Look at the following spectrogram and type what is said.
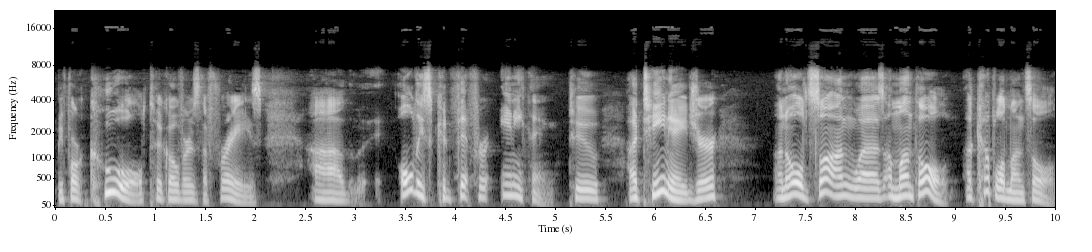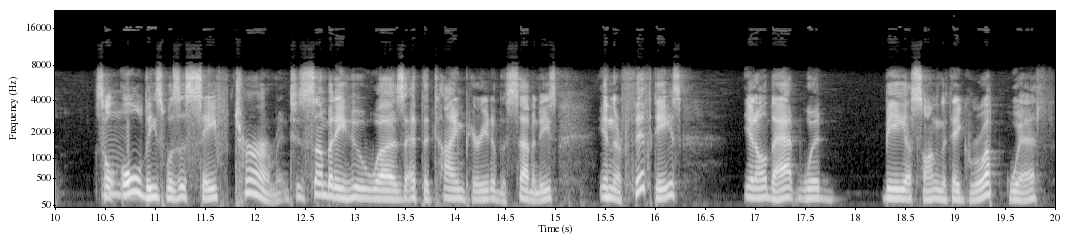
before cool took over as the phrase. Uh, oldies could fit for anything. To a teenager, an old song was a month old, a couple of months old. So oldies was a safe term. To somebody who was at the time period of the 70s, in their 50s, you know, that would be a song that they grew up with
